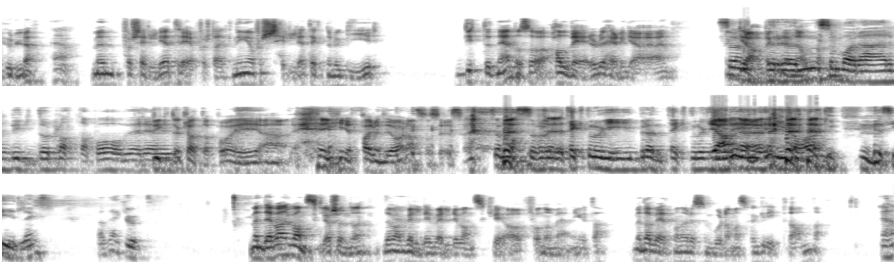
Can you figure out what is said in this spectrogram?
hullet. Ja. Med forskjellige treforsterkninger og forskjellige teknologier dyttet ned, og så halverer du hele greia igjen. Så en brønn som bare er bygd og klatta på over eh, Bygd og klatta på i, uh, i et par hundre år, da, så synes jeg. Så masse forskjellig teknologi, brønnteknologier Ja, i, i dag sidelengs. Ja, det er kult. Men det var vanskelig å skjønne. Det var veldig veldig vanskelig å få noe mening ut av. Men da vet man liksom hvordan man skal gripe det an. da. Ja.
